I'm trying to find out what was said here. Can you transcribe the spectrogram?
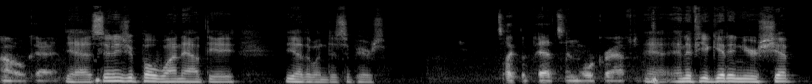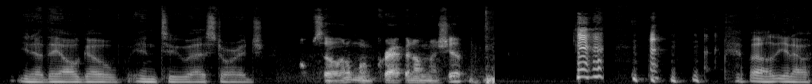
oh, okay. yeah as soon as you pull one out the the other one disappears It's like the pets in Warcraft. yeah and if you get in your ship you know they all go into uh, storage So I don't want them crapping on my ship. Well, you know,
